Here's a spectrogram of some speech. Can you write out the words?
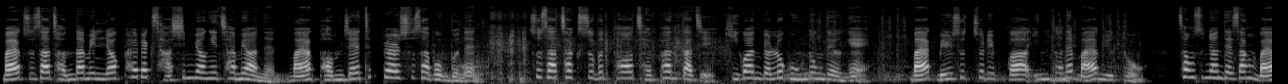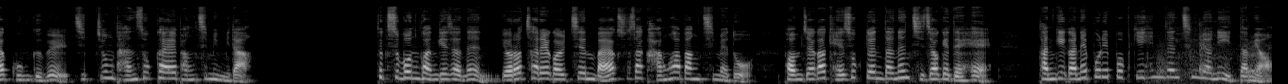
마약 수사 전담 인력 840명이 참여하는 마약 범죄 특별수사본부는 수사 착수부터 재판까지 기관별로 공동 대응해 마약 밀수 출입과 인터넷 마약 유통, 청소년 대상 마약 공급을 집중 단속할 방침입니다. 특수본 관계자는 여러 차례 걸친 마약 수사 강화 방침에도 범죄가 계속된다는 지적에 대해 단기간에 뿌리 뽑기 힘든 측면이 있다며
